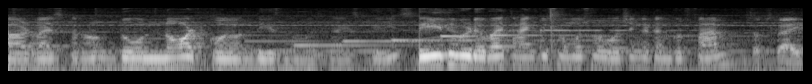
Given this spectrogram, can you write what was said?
एडवाइस कर रहा हूँ do not call on these numbers guys please यही थी वीडियो भाई thank you so much for watching it Ankur fam subscribe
